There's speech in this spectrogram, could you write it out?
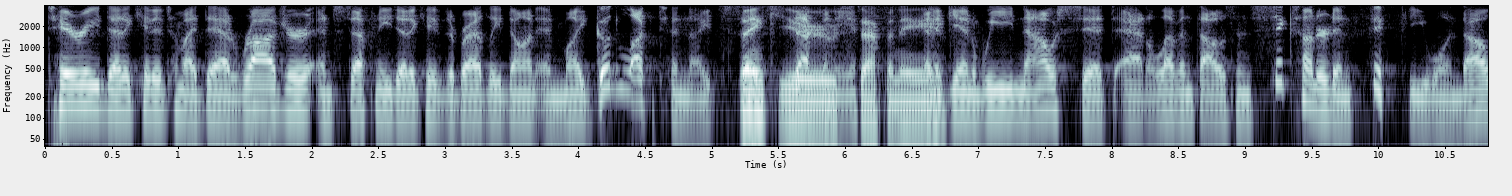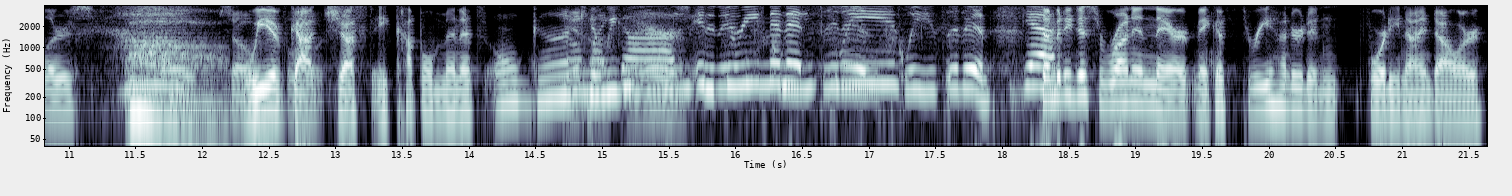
Terry, dedicated to my dad, Roger. And Stephanie, dedicated to Bradley, Dawn, and Mike. Good luck tonight, says Thank you, Stephanie. Stephanie. And again, we now sit at eleven thousand six hundred and fifty-one dollars. so, so we have got close. just a couple minutes. Oh God, Oh can my we gosh. squeeze In it three squeeze minutes, it in, please. squeeze it in. Yes. Somebody just run in there, make a three hundred and forty-nine dollar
